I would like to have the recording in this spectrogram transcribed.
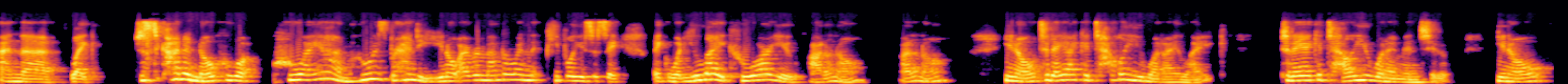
and the like just to kind of know who who i am. Who is Brandee you know i remember when people used to say like what do you like? Who are you? I don't know. I don't know. You know today i could tell you what i like Today I could tell you what I'm into, you know,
